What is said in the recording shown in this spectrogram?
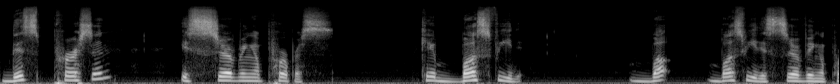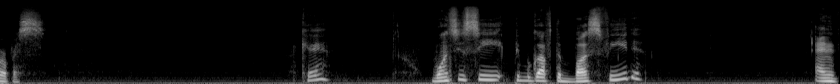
this person is serving a purpose. Okay, BuzzFeed. But BuzzFeed is serving a purpose. Okay? Once you see people go off the BuzzFeed and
